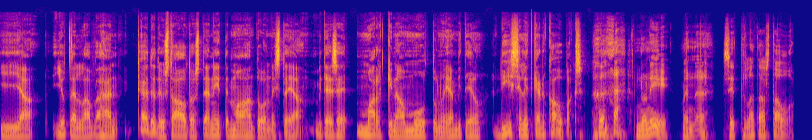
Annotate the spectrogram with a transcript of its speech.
ja jutellaan vähän käytetyistä autoista ja niiden maahantuonnista ja miten se markkina on muuttunut ja miten on dieselit käynyt kaupaksi. no niin, mennään sitten lataustauolla.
